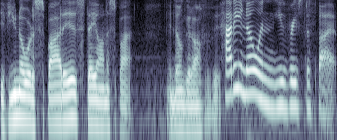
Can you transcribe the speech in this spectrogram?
if you know where the spot is, stay on the spot, and don't get off of it. How do you know when you've reached the spot?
